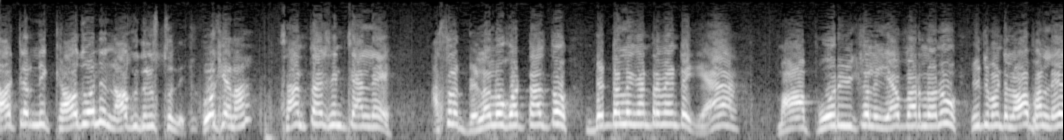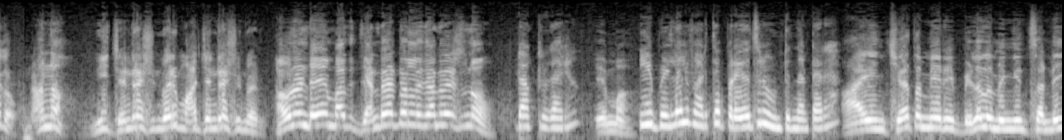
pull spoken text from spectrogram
డాక్టర్ని కాదు అని నాకు తెలుస్తుంది. ఓకేనా? సంతోషించాలే. అసలు బిళ్ళలు కొట్టాలతో బిడ్డలు గంటమేంటయ్యా మా పూర్వీకులు ఎవరిలోనూ ఇటువంటి లోపం లేదు. నాన్న మీ జనరేషన్ వేరు మా జనరేషన్ వేరు. అవునండి మాది జనరేటర్ల జనరేషన్. డాక్టర్ గారు ఏమ్మా? ఈ బిళ్ళలు వాడితే ప్రయోజనం ఉంటుందంటారా? ఆయన చేత మీరు ఈ బిళ్ళలు మింగించండి.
